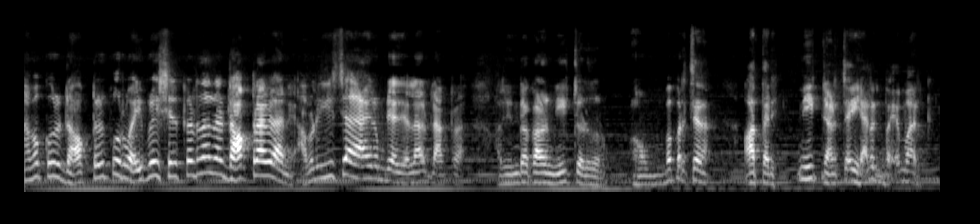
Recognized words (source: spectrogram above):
நமக்கு ஒரு டாக்டருக்கு ஒரு வைப்ரேஷன் இருக்கிறது தான் நான் டாக்டராகவே ஆனேன் அவ்வளோ ஈஸியாக ஆயிட முடியாது எல்லாரும் டாக்டராக அது இந்த காலம் நீட் எழுதணும். ரொம்ப பிரச்சனை. ஆத்தாடி நீட் நினச்சா எனக்கு பயமாக இருக்குது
